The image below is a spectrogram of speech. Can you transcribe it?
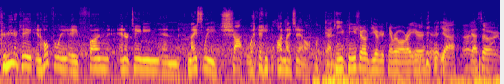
communicate in hopefully a fun, entertaining, and nicely shot way on my channel. Yeah, can you can you show up? Do you have your camera all right here? yeah, yeah. So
